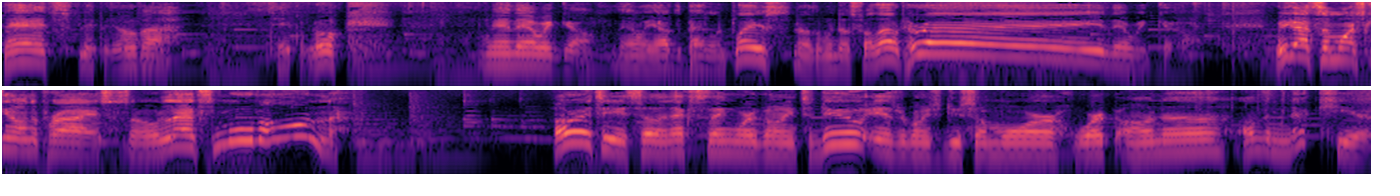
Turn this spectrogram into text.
Let's flip it over, take a look, and there we go. Now we have the panel in place. Now the windows fell out. Hooray! There we go. We got some more skin on the prize, so let's move on. Alrighty, so the next thing we're going to do is we're going to do some more work on uh, on the neck here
